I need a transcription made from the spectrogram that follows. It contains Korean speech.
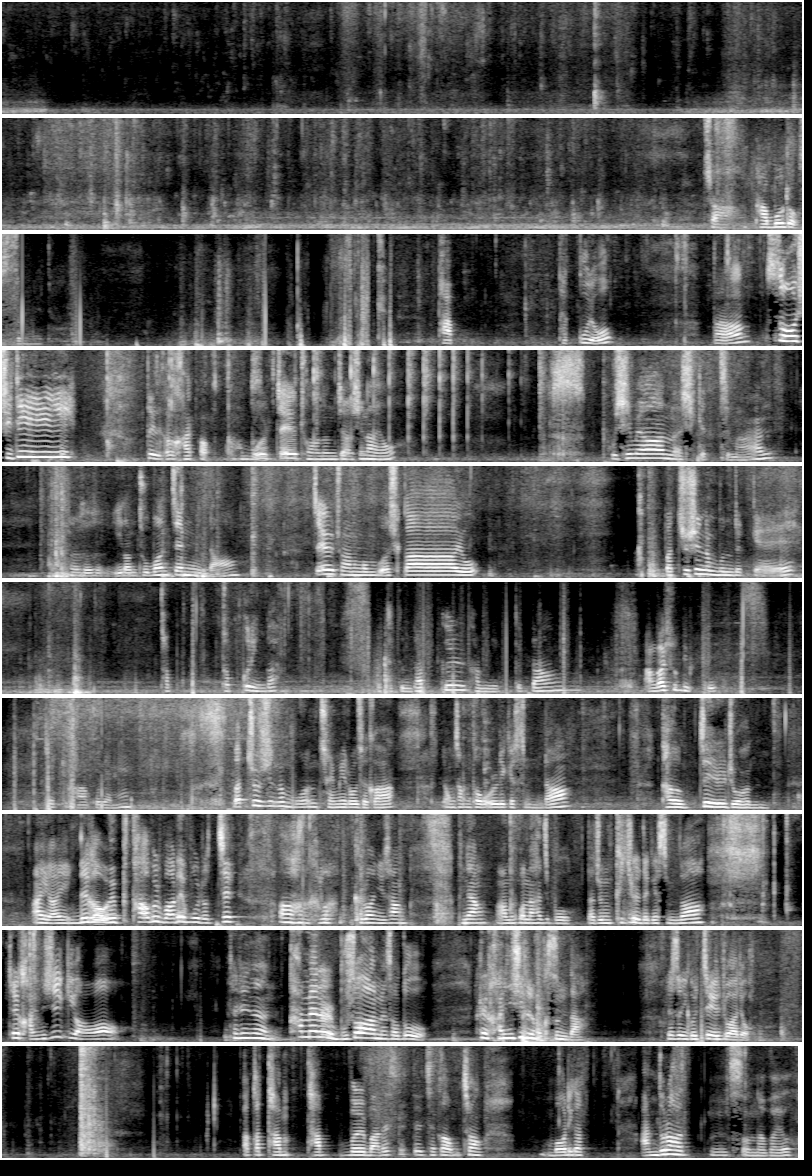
자, 다 먹였습니다. 이렇게 밥 됐고요. 다음 소시지. 내가 가, 어, 뭘 제일 좋아하는지 아시나요? 보시면 아시겠지만 이건 두 번째입니다. 제일 좋아하는 건 무엇일까요? 맞추시는 분들께 답, 답글인가? 어쨌든 답글 갑니다. 안갈 수도 있고. 이렇게 가고요. 맞추시는 분 재미로 제가 영상 더 올리겠습니다. 다음, 제일 좋아하는. 아니, 아니, 내가 왜 답을 말해버렸지? 아, 그런, 그런 이상. 그냥 아무거나 하지 뭐. 나중에 퀴즈를 내겠습니다. 제 간식이야. 테리는 카메라를 무서워하면서도 이렇게 간식을 먹습니다. 그래서 이걸 제일 좋아하죠. 아까 답, 답을 말했을 때 제가 엄청 머리가 안 돌아갔었나 봐요.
